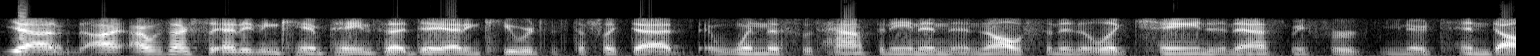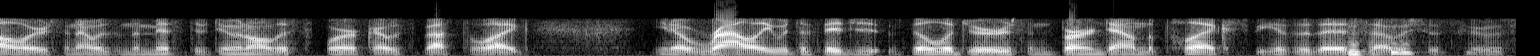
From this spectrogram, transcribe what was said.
Yeah, I, I was actually editing campaigns that day, adding keywords and stuff like that when this was happening, and, and all of a sudden it like changed and asked me for you know ten dollars, and I was in the midst of doing all this work. I was about to like, you know, rally with the vig- villagers and burn down the plex because of this. I was just, I was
